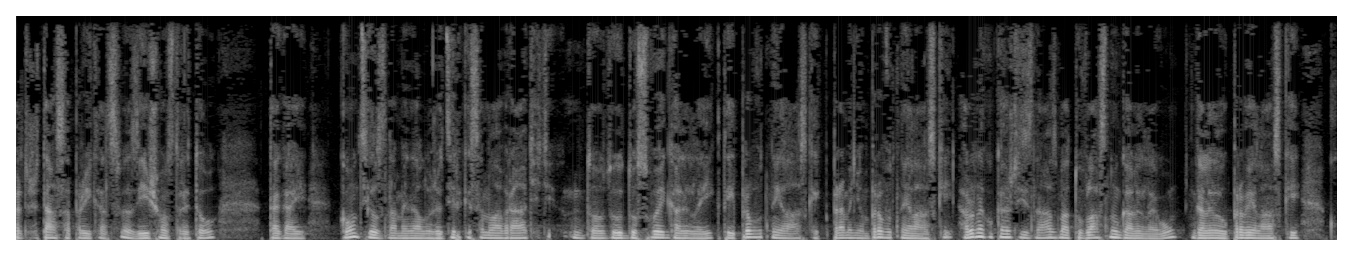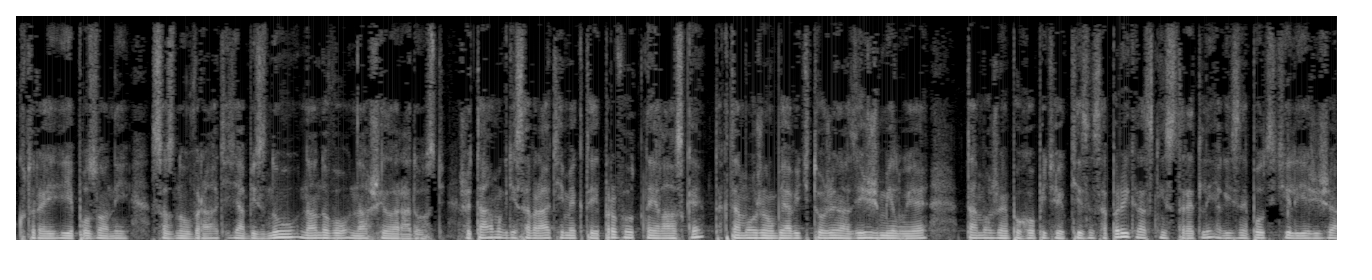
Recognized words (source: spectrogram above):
pretože tam sa prvýkrát s Ježišom stretol, tak aj koncil znamenalo, že církev sa mala vrátiť do, do, do svojej Galilei, k tej prvotnej láske, k prameňom prvotnej lásky. A rovnako každý z nás má tú vlastnú Galileu, Galileu prvej lásky, ku ktorej je pozvaný sa znovu vrátiť, aby znovu na novo našiel radosť. Že tam, kde sa vrátime k tej prvotnej láske, tak tam môžeme objaviť to, že nás Ježiš miluje, tam môžeme pochopiť, že keď sme sa prvýkrát s ním stretli a kde sme pocitili Ježiša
